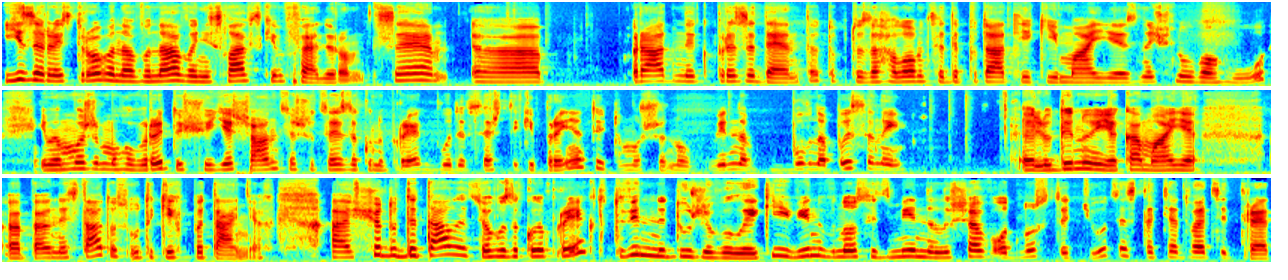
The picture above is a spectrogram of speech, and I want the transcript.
І зареєстрована вона Веніславським Федором. Це е, радник президента, тобто загалом це депутат, який має значну вагу, і ми можемо говорити, що є шанси, що цей законопроєкт буде все ж таки прийнятий, тому що ну він був написаний. Е, людиною, яка має певний статус у таких питаннях. А щодо деталей цього законопроєкту, то він не дуже великий. Він вносить зміни лише в одну статтю. Це стаття 23,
